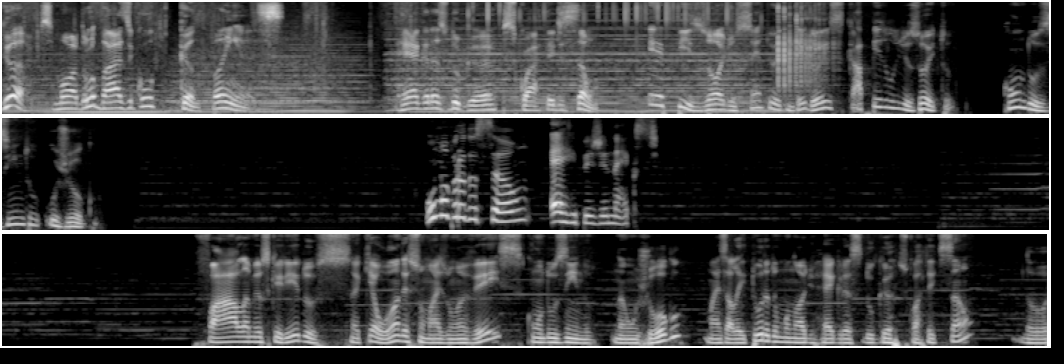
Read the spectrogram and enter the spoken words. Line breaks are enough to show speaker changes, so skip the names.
GURPS Módulo Básico Campanhas. Regras do GURPS Quarta Edição.
Episódio 182, capítulo 18 Conduzindo o jogo.
Uma produção RPG Next.
Fala, meus queridos. Aqui é o Anderson mais uma vez, conduzindo não o jogo, mas a leitura do manual de regras do GURPS quarta edição,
